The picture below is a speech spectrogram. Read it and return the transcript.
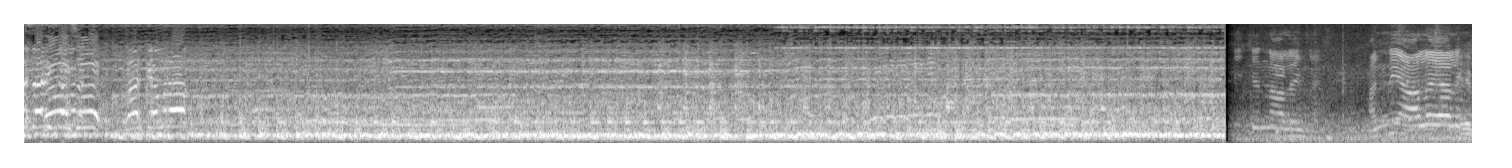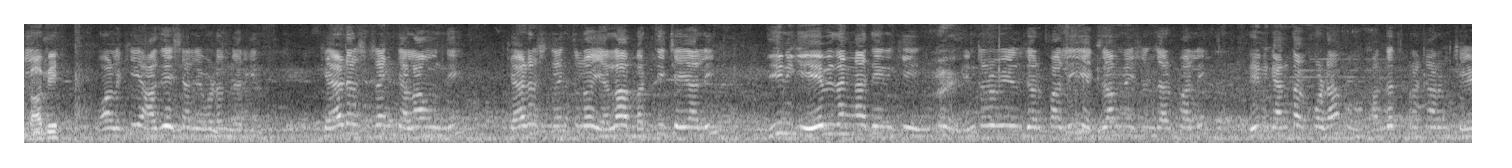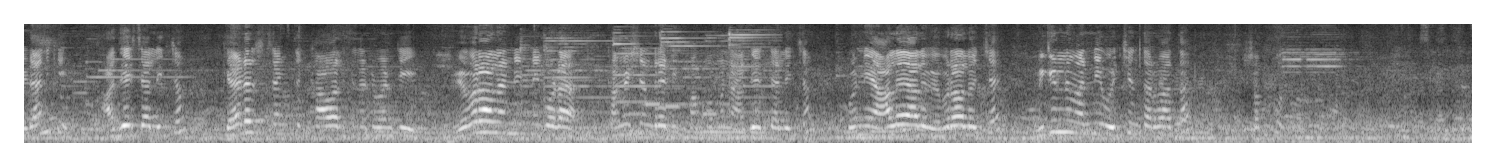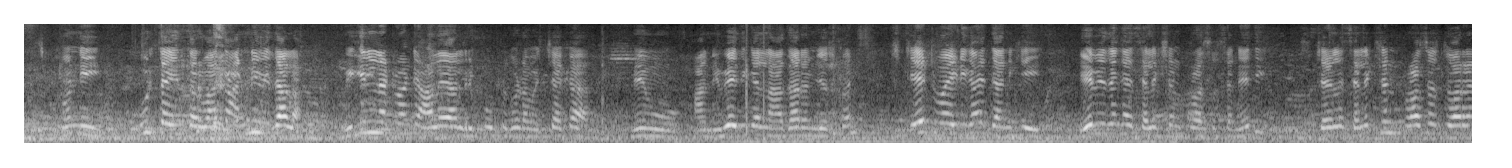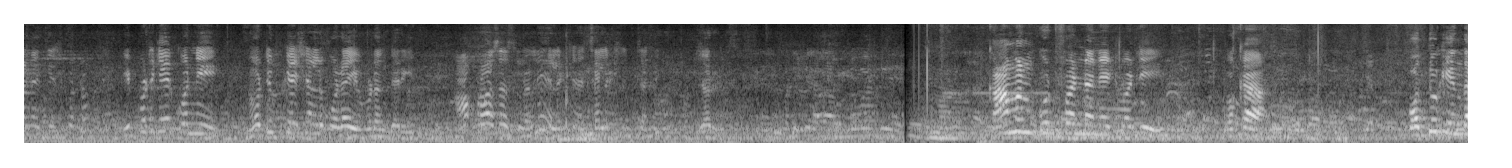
ఒక్కసారి sir camera చిన్న ఆలయం కానీ అన్ని ఆలయాలకి వాళ్ళకి ఆదేశాలు ఇవ్వడం జరిగింది. క్యాడర్ స్ట్రెంగ్త్ ఎలా ఉంది? క్యాడర్ స్ట్రెంగ్త్లో ఎలా భర్తీ చేయాలి? దీనికి ఏ విధంగా దీనికి ఇంటర్వ్యూలు జరపాలి ఎగ్జామినేషన్ జరపాలి దీనికి అంతా కూడా ఒక పద్ధతి ప్రకారం చేయడానికి ఆదేశాలు ఇచ్చాం. కేడర్ స్ట్రెంగ్త్ కావాల్సినటువంటి వివరాలన్నింటినీ కూడా కమిషన్ రేటుకి పంపమని ఆదేశాలు ఇచ్చాం. కొన్ని ఆలయాల వివరాలు వచ్చాయి. మిగిలినవన్నీ వచ్చిన తర్వాత సంపూ కొన్ని పూర్తయిన తర్వాత అన్ని విధాల మిగిలినటువంటి ఆలయాల రిపోర్ట్లు కూడా వచ్చాక మేము ఆ నివేదికలను ఆధారం చేసుకొని స్టేట్ వైడ్గా దానికి ఏ విధంగా సెలక్షన్ ప్రాసెస్ అనేది సెలక్షన్ ప్రాసెస్ ద్వారానే తీసుకుంటాం. ఇప్పటికే కొన్ని నోటిఫికేషన్లు కూడా ఇవ్వడం జరిగింది. ఆ ప్రాసెస్లోనే ఎలక్షన్ సెలక్షన్స్ అన్ని జరుగుతాయి. కామన్ గుడ్ ఫండ్ అనేటువంటి ఒక పొద్దు కింద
